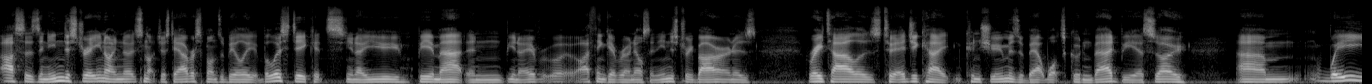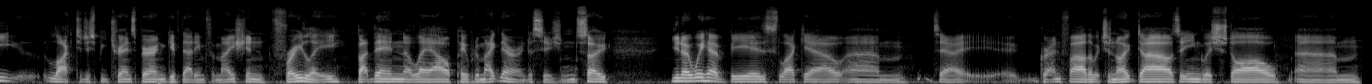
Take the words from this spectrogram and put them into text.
us as an industry, I know it's not just our responsibility at Ballistic, it's, you know, you, Beer Matt, and, you know, every, I think everyone else in the industry, bar owners, retailers, to educate consumers about what's good and bad beer. So um, we like to just be transparent and give that information freely, but then allow people to make their own decision. So you know, we have beers like our, um, our grandfather, which is an Oakdale. It's an English style um,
